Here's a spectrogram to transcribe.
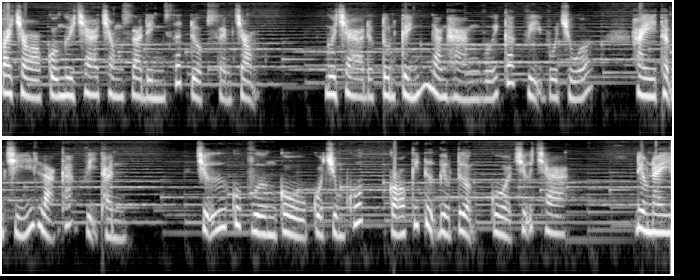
vai trò của người cha trong gia đình rất được xem trọng. Người cha được tôn kính ngang hàng với các vị vua chúa hay thậm chí là các vị thần. Chữ quốc vương cổ của Trung Quốc có ký tự biểu tượng của chữ cha. Điều này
